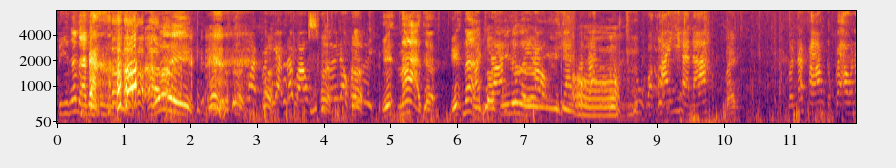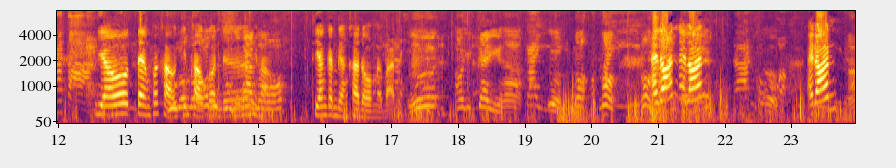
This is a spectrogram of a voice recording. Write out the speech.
tin nó là được ôi วัดไปอยากแล้วเบาเคยแล้วเคย hết nã chứ hết nã cho tin nó là โอ้ ลูกบักไอ้ฮะนะบั เอาหน้าตาลเดี๋ยวแต่งพระขาวกินขาวก่อนเด้อพี่น้องเที่ยงกันเดืองคาดองละบาทนี่ ừ ao ít cây hả ใกล้ ừ nó nó nó ไอ้ร้อนไอ้ร้อนร้านคงห่วงไอ้ร้อน hả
